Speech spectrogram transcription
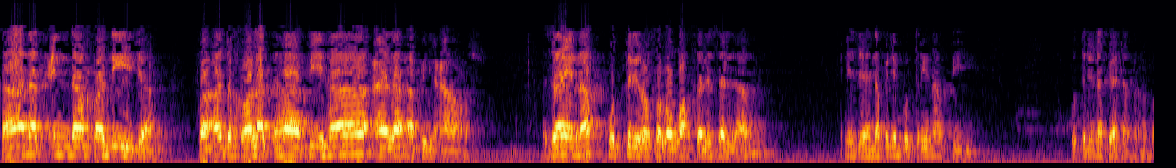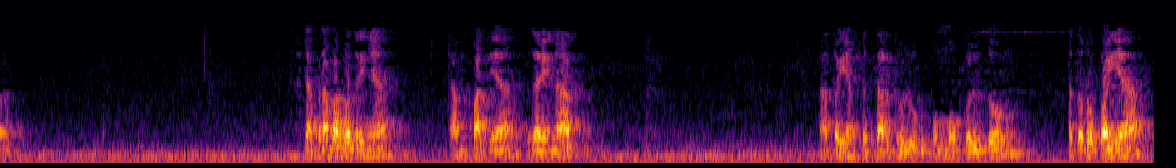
kanat inda Khadijah fa adkhalatha fiha ala Abil As Zainab putri Rasulullah sallallahu alaihi wasallam. Ini Zainab ini putri Nabi. Putri Nabi ada berapa ada berapa putrinya ada empat ya Zainab atau yang besar dulu Ummu Kulsum atau Ruqayyah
